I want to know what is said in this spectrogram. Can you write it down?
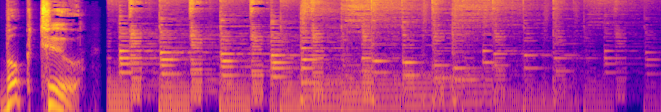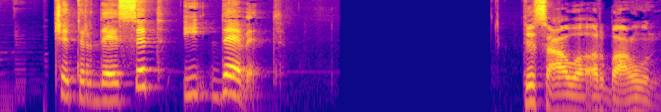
بوك تو. četrdeset i devet تسعة وأربعون.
